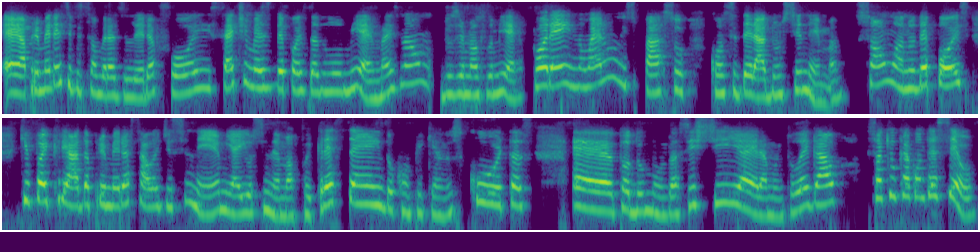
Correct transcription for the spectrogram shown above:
é, a primeira exibição brasileira foi sete meses depois da do Lumière, mas não dos irmãos Lumière. Porém, não era um espaço considerado um cinema. Só um ano depois que foi criada a primeira sala de cinema, e aí o cinema foi crescendo com pequenos curtas, é, todo mundo assistia, era muito legal. Só que o que aconteceu?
